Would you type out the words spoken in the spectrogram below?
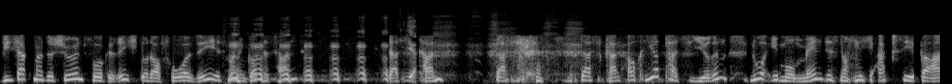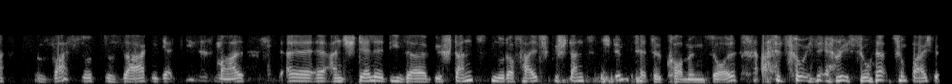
wie sagt man so schön, vor Gericht oder vor See ist man in Gottes Hand. Das ja. kann das, das kann auch hier passieren. Nur im Moment ist noch nicht absehbar, was sozusagen ja dieses Mal äh, anstelle dieser gestanzten oder falsch gestanzten Stimmzettel kommen soll. Also in Arizona zum Beispiel.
